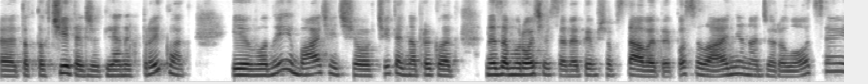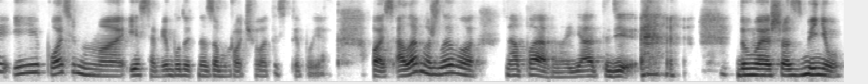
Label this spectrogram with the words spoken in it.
е, тобто, вчитель же для них приклад, і вони бачать, що вчитель, наприклад, не заморочився над тим, щоб ставити посилання на джерело це, і потім е, і самі будуть не заморочуватись, типу як ось, але можливо, напевно, я тоді думаю, що зміню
